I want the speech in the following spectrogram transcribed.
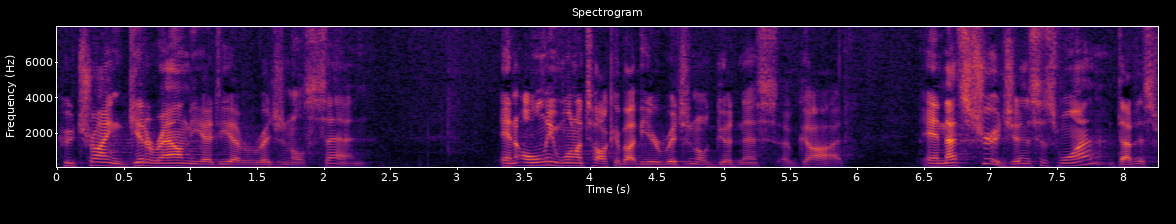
who try and get around the idea of original sin and only want to talk about the original goodness of God. And that's true. Genesis 1, that is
